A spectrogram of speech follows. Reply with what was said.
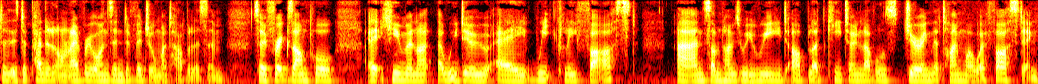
is dependent on everyone's individual metabolism. So for example at human uh, we do a weekly fast and sometimes we read our blood ketone levels during the time while we're fasting.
